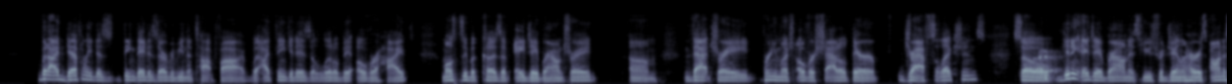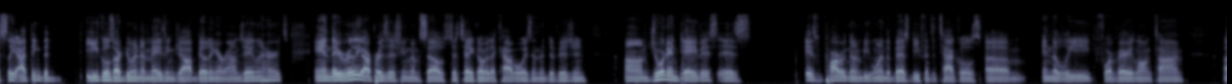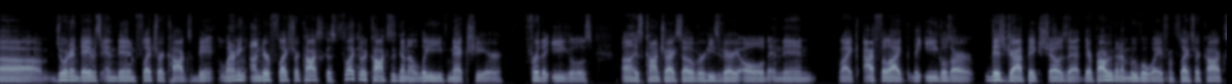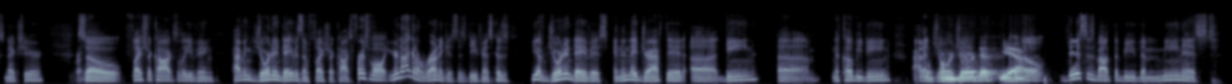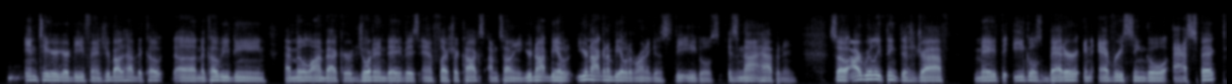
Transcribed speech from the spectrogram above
but I definitely des- think they deserve to be in the top five. But I think it is a little bit overhyped, mostly because of AJ Brown trade. Um, that trade pretty much overshadowed their draft selections. So getting AJ Brown is huge for Jalen Hurts. Honestly, I think the Eagles are doing an amazing job building around Jalen Hurts, and they really are positioning themselves to take over the Cowboys in the division. Um, Jordan Davis is is probably going to be one of the best defensive tackles um, in the league for a very long time um, Jordan Davis, and then Fletcher Cox be, learning under Fletcher Cox because Fletcher Cox is going to leave next year for the Eagles. Uh, his contract's over. He's very old, and then like I feel like the Eagles are this draft pick shows that they're probably going to move away from Fletcher Cox next year. So Fletcher Cox leaving, having Jordan Davis and Fletcher Cox. First of all, you're not going to run against this defense because you have Jordan Davis, and then they drafted uh Dean, uh, Nakobe Dean out of Georgia. Georgia. Yeah. So this is about to be the meanest interior defense. You're about to have Nico, uh, Nakobe Dean at middle linebacker, Jordan Davis, and Fletcher Cox. I'm telling you, you're not be able, you're not going to be able to run against the Eagles. It's not happening. So I really think this draft made the Eagles better in every single aspect.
